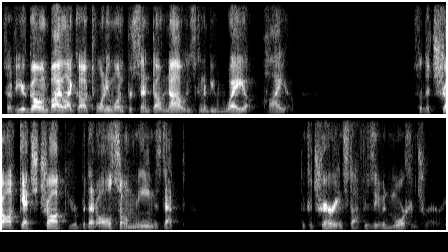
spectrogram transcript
So if you're going by like oh 21% don't know, he's going to be way higher. So the chalk gets chalkier, but that also means that the contrarian stuff is even more contrarian.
